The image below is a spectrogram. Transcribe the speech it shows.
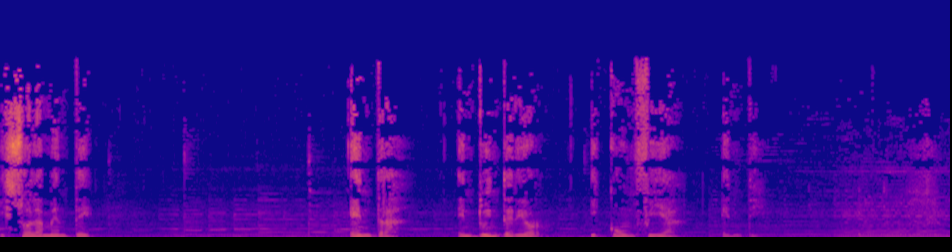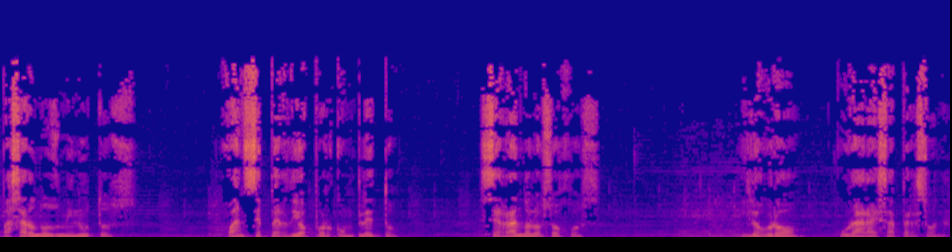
y solamente entra en tu interior y confía en ti. Pasaron unos minutos, Juan se perdió por completo, cerrando los ojos y logró curar a esa persona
